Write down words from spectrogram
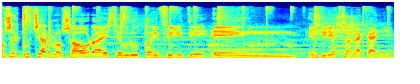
Vamos a escucharlos ahora, este grupo Infinity, en, en directo en la calle.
